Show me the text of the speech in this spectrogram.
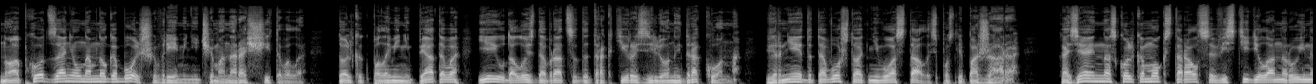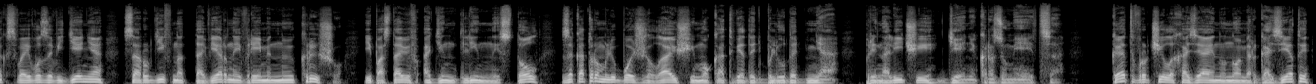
Но обход занял намного больше времени, чем она рассчитывала. Только к половине пятого ей удалось добраться до трактира «Зеленый дракон», вернее, до того, что от него осталось после пожара — Хозяин, насколько мог, старался вести дела на руинах своего заведения, соорудив над таверной временную крышу и поставив один длинный стол, за которым любой желающий мог отведать блюдо дня, при наличии денег, разумеется. Кэт вручила хозяину номер газеты,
